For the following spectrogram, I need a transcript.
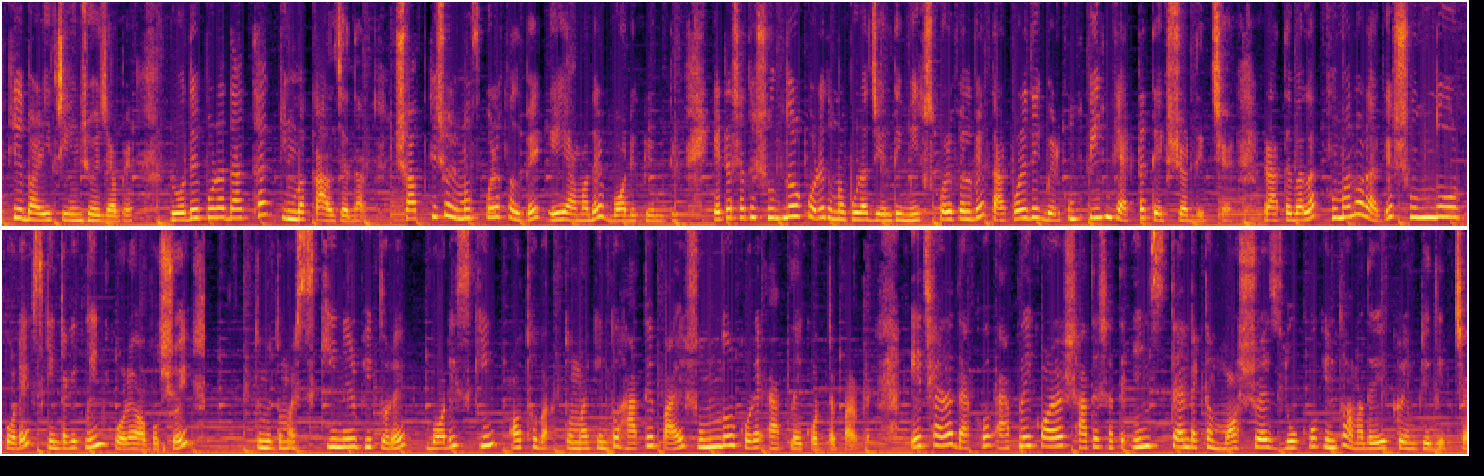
একেবারেই চেঞ্জ হয়ে যাবে। রোদে পোড়া দাগ থাক কিংবা কালচে দাগ সব কিছু রিমুভ করে ফেলবে এই আমাদের বডি ক্রিমটি এটার সাথে সুন্দর করে তোমরা পুরো জেলটি মিক্স করে ফেলবে, তারপরে দেখবে এরকম পিঙ্ক একটা টেক্সচার দিচ্ছে। রাতেবেলা ঘুমানোর আগে সুন্দর করে স্কিনটাকে ক্লিন করে অবশ্যই তুমি তোমার স্কিনের ভিতরে বডি স্কিন অথবা তোমার কিন্তু হাতে পায়ে সুন্দর করে অ্যাপ্লাই করতে পারবে। এছাড়া দেখো অ্যাপ্লাই করার সাথে সাথে ইনস্ট্যান্ট একটা ময়শ্চারাইজ লুকও কিন্তু আমাদের এই ক্রিমটি দিচ্ছে।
